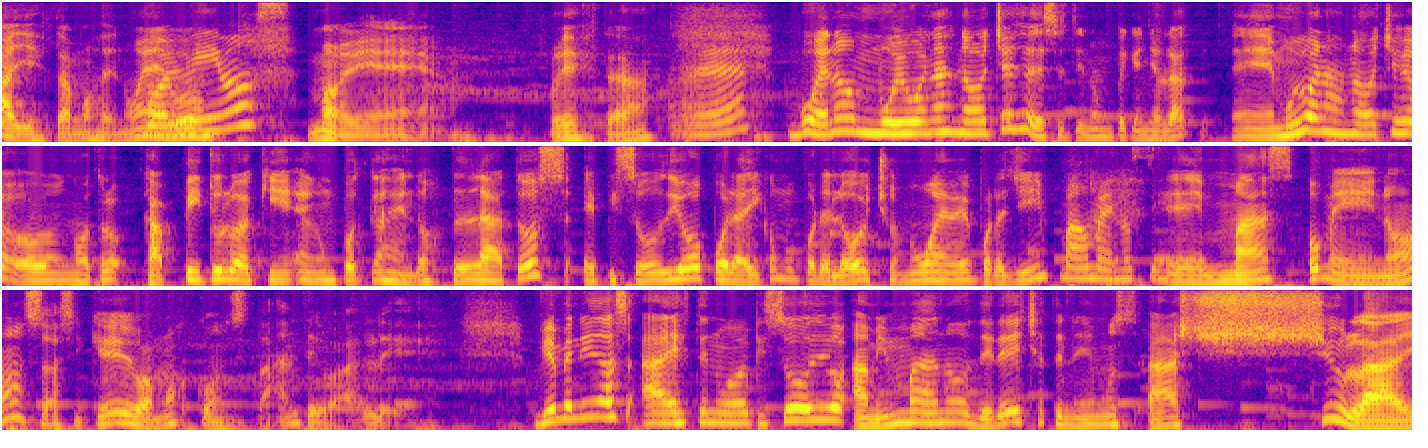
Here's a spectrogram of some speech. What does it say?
Ahí estamos de nuevo. Volvimos. Muy bien. Ahí está. A ver. Bueno, muy buenas noches. Ese tiene un pequeño lag. Eh, muy buenas noches o en otro capítulo aquí en un podcast en dos platos. Episodio por ahí como por el 8, 9, por allí. Más o menos, sí. Eh, más o menos. Así que vamos constante, vale. Bienvenidos a este nuevo episodio. A mi mano derecha tenemos a Shulai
